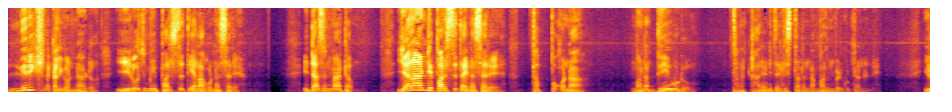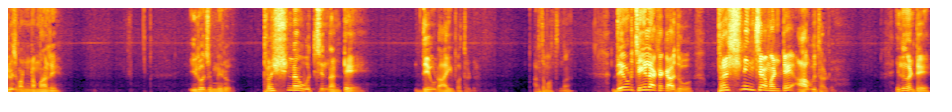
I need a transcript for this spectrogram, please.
నిరీక్షణ కలిగి ఉన్నాడు. ఈరోజు మీ పరిస్థితి ఎలాగున్నా సరే ఇట్ డజంట్ మ్యాటర్ ఎలాంటి పరిస్థితి అయినా సరే తప్పకుండా మన దేవుడు తన కార్యాన్ని జరిగిస్తాడని నమ్మాలని పెడుకుంటానండి ఈరోజు మనం నమ్మాలి ఈరోజు మీరు ప్రశ్న వచ్చిందంటే దేవుడు ఆగిపోతాడు. అర్థమవుతుందా? దేవుడు చేయలేక కాదు ప్రశ్నించామంటే ఆగుతాడు. ఎందుకంటే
